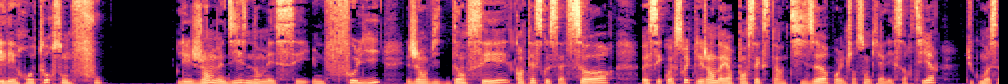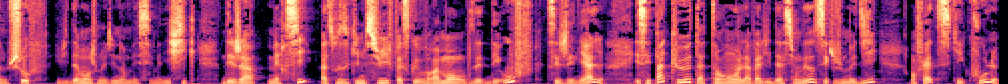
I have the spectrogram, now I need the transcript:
et les retours sont fous les gens me disent non mais c'est une folie, j'ai envie de danser, quand est-ce que ça sort, euh, c'est quoi ce truc? Les gens d'ailleurs pensaient que c'était un teaser pour une chanson qui allait sortir. Du coup moi ça me chauffe, évidemment, je me dis non mais c'est magnifique. Déjà merci à tous ceux qui me suivent parce que vraiment vous êtes des oufs, c'est génial. Et c'est pas que t'attends la validation des autres, c'est que je me dis en fait ce qui est cool,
